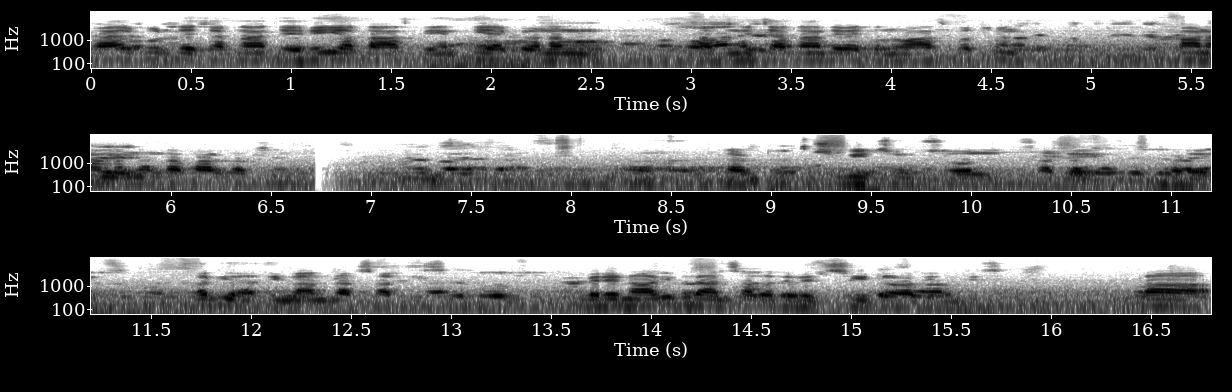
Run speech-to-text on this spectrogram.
ਵਾਹਿਗੁਰੂ ਦੇ ਚਰਨਾਂ 'ਚ ਇਹੀ ਅਰਦਾਸ ਬੇਨਤੀ ਹੈ ਕਿ ਉਹਨਾਂ ਨੂੰ ਆਪਣੇ ਚਰਨਾਂ ਦੇ ਵਿੱਚ ਨਿਵਾਸ ਬਖਸ਼ਣ, ਖਾਣਾ ਮੰਨਣ ਦਾ ਫਲ ਬਖਸ਼ਣ। ਡਾਕਟਰ ਕਸ਼ਮੀਰ ਸਿੰਘ ਸੋਲ ਸਾਡੇ ਬੜੇ ਵਧੀਆ ਇਮਾਨਦਾਰ ਸਾਥੀ ਸੀ। ਮੇਰੇ ਨਾਲ ਹੀ ਵਿਧਾਨ ਸਭਾ ਦੇ ਵਿੱਚ ਸੀਟ ਉਹਨਾਂ ਦੀ ਹੁੰਦੀ ਸੀ। ਤਾਂ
